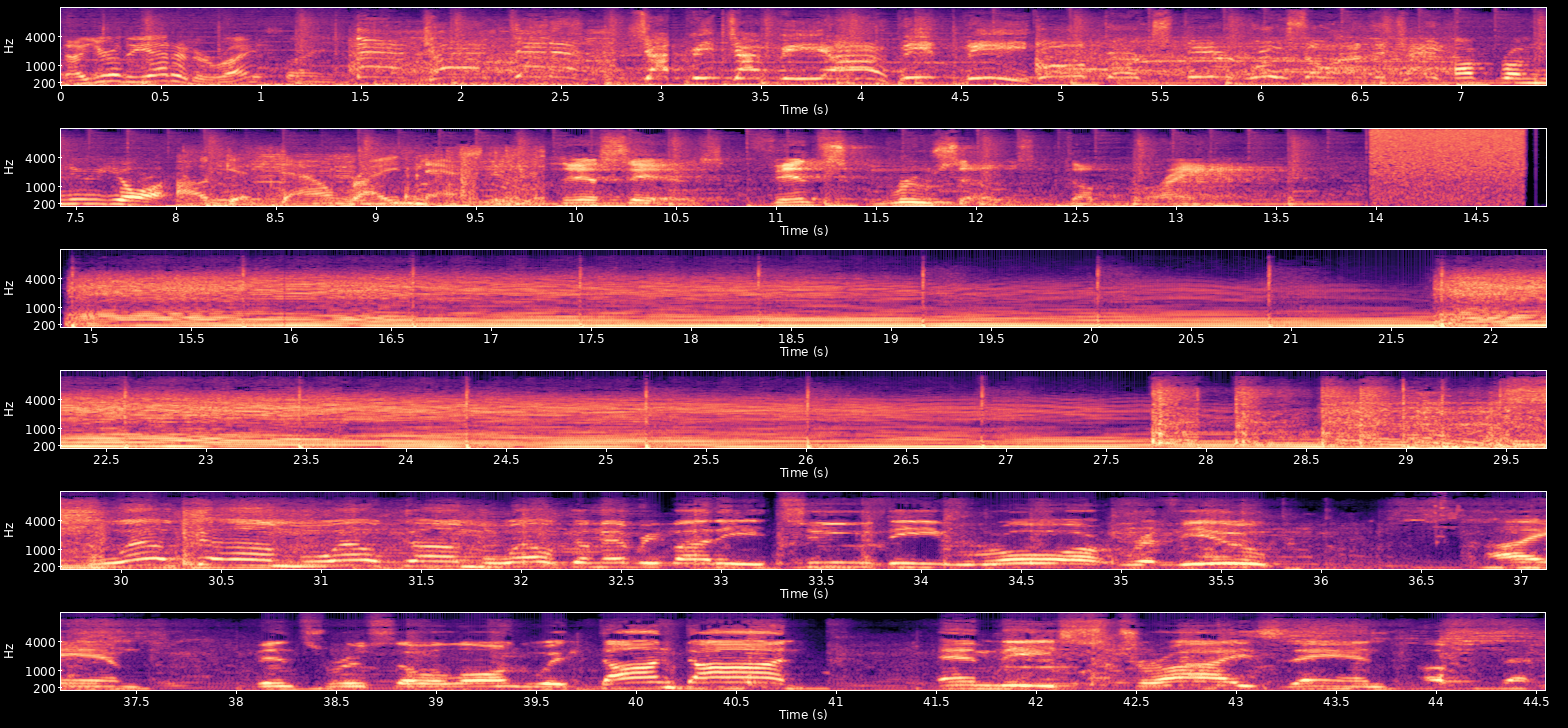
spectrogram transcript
Now you're the editor, right? Mankind did it. Jumpy, jumpy, uh, beat, beat. Goldberg speared Russo on the cage. I'm from New York. I'll get downright nasty. This is Vince Russo's The Brand. Welcome, welcome, everybody, to the Raw Review. I am Vince Russo along with Don Don and the Streisand Effect.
